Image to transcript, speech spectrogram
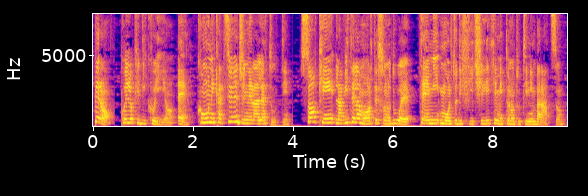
Però quello che dico io è comunicazione generale a tutti. So che la vita e la morte sono due temi molto difficili che mettono tutti in imbarazzo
